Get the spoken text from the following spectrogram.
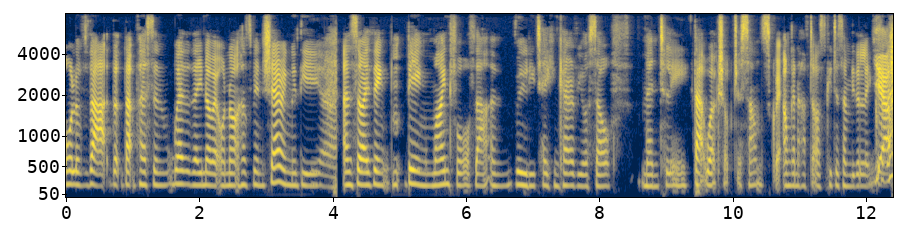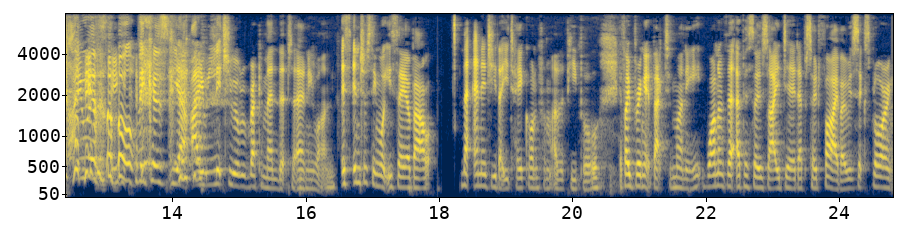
all of that that that person whether they know it or not has been sharing with you yeah. and so I think being mindful of that and really taking care of yourself mentally, that workshop just sounds great. I'm going to have to ask you to send me the link. Yeah. I will. because, yeah, I literally would recommend it to anyone. It's interesting what you say about the energy that you take on from other people. If I bring it back to money, one of the episodes I did, episode five, I was exploring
